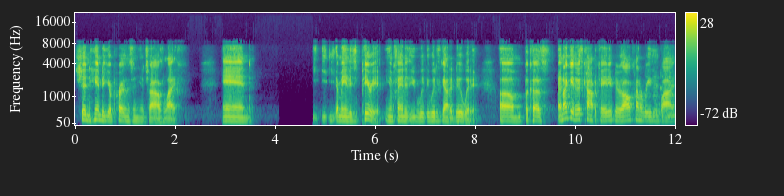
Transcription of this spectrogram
shouldn't hinder your presence in your child's life. And I mean, it's period. You know what I'm saying? That we, we just got to deal with it. Um, because, and I get it, it's complicated. There's all kind of reasons why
